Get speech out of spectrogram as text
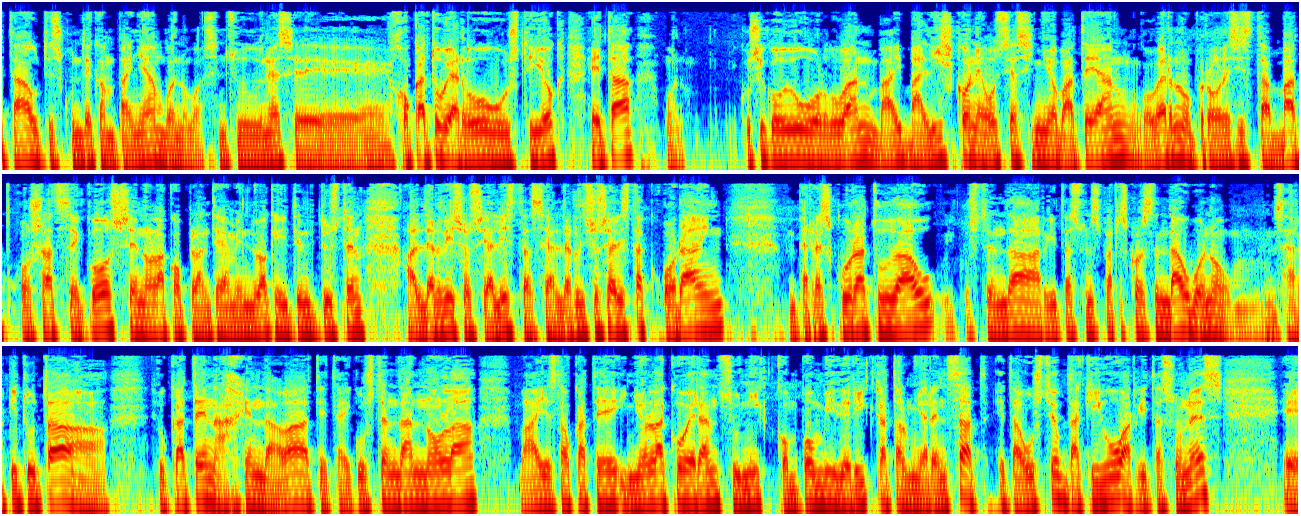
eta hautezkunde kanpainan, bueno, ba, zentzu dunez, e, jokatu behar dugu guztiok, eta, bueno, ikusiko du orduan, bai, balizko negoziazio batean, gobernu progresista bat osatzeko, zenolako planteamenduak egiten dituzten alderdi sozialista. Ze alderdi sozialistak orain berreskuratu dau, ikusten da, argitasunez berreskuratzen dau, bueno, zarkituta dukaten agenda bat, eta ikusten da nola, bai, ez daukate inolako erantzunik konponbiderik Kataluniaren zat. Eta guztiok dakigu argitasunez, e,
